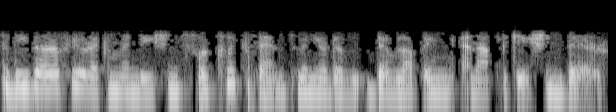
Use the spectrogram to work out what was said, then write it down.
So these are a few recommendations for QlikSense when you're de developing an application there.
